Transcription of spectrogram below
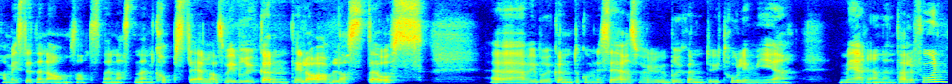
ha mistet en arm. Sant? Det er nesten en kroppsdel. Altså, vi bruker den til å avlaste oss. Eh, vi bruker den til å kommunisere, selvfølgelig. Vi bruker den til utrolig mye mer enn en telefon.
